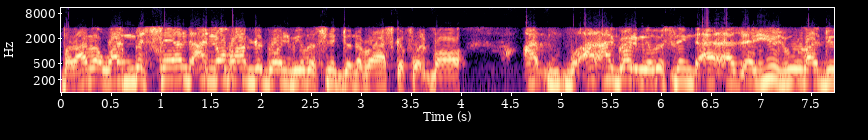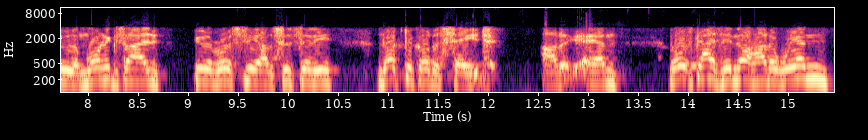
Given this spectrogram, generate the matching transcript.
But I'm at one miss-send. I no longer going to be listening to Nebraska football. I'm, I'm going to be listening, as, as usual, I do the Morningside University out of Sioux City, North Dakota State, of, and those guys, they know how to win.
